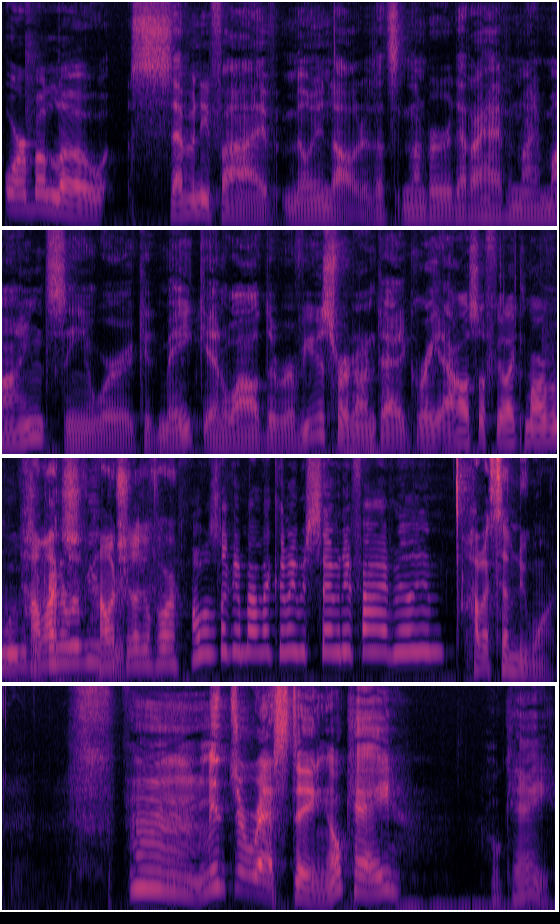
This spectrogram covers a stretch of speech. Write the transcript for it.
or below seventy five million dollars. That's the number that I have in my mind, seeing where it could make. And while the reviews for it aren't that great, I also feel like Marvel movies How are kind much? of. How much you looking for? I was looking about like maybe seventy five million. How about seventy one? Hmm, interesting. Okay, okay.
